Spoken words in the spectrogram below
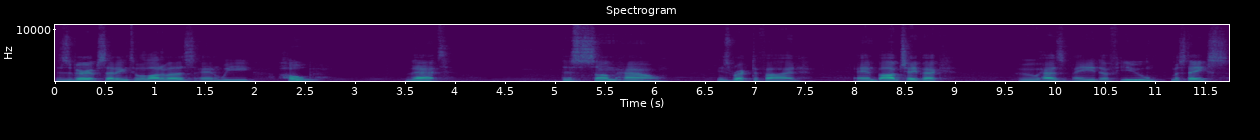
This is very upsetting to a lot of us, and we hope that this somehow is rectified. And Bob Chapek, who has made a few mistakes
